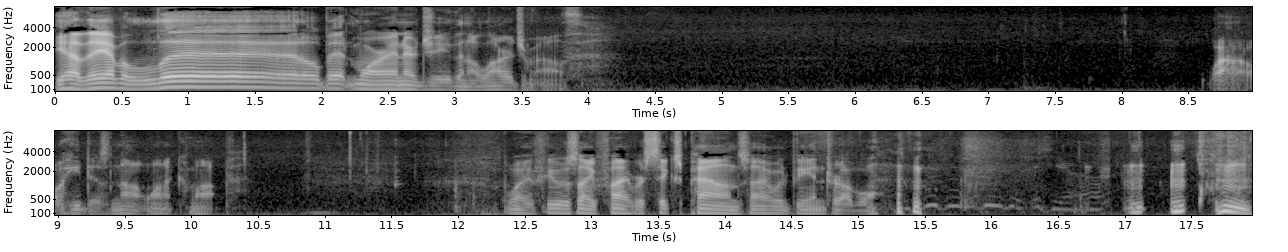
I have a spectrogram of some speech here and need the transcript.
Yeah, they have a little bit more energy than a largemouth. Wow, he does not want to come up. Boy, if he was like five or six pounds, I would be in trouble.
